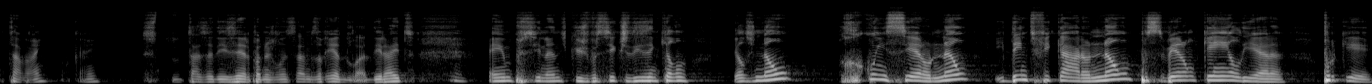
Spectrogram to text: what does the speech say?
Está bem, ok. Se tu estás a dizer para nos lançarmos a rede do lado direito, é impressionante que os versículos dizem que ele, eles não reconheceram, não identificaram, não perceberam quem ele era. Porquê?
